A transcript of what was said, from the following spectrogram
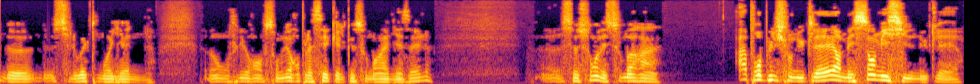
de, de silhouette moyenne ont venu- sont venus remplacer quelques sous-marins diesel. Euh, ce sont des sous-marins à propulsion nucléaire, mais sans missiles nucléaires.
